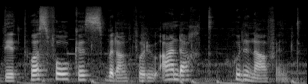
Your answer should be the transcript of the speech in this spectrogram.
Dit was Focus. Bedankt voor uw aandacht. Goedenavond.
